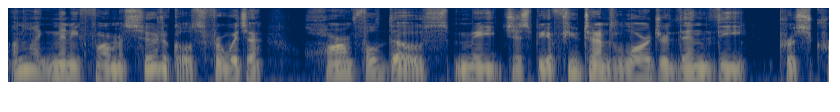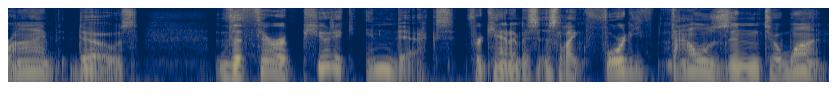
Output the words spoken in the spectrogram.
Unlike many pharmaceuticals, for which a harmful dose may just be a few times larger than the prescribed dose, the therapeutic index for cannabis is like 40,000 to 1.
